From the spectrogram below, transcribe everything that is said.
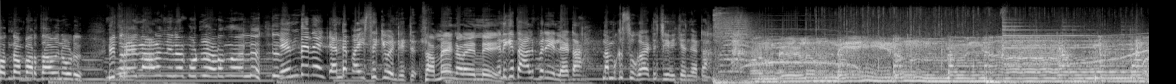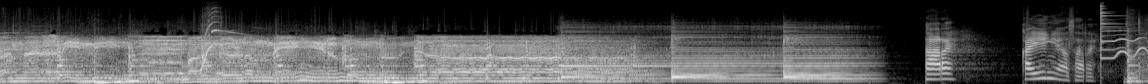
സ്വന്തം ഭർത്താവിനോട്. ഇത്രയും നാളെ നിന്നെ കൊണ്ട് നടന്നതല്ലേ? എന്തിന് എന്റെ പൈസക്ക് വേണ്ടിട്ട് സമയം കളയല്ലേ? എനിക്ക് താല്പര്യമില്ല ചേട്ടാ നമുക്ക് സുഖമായിട്ട് ജീവിക്കാം ചേട്ടാ. മംഗളം നേരുന്നു ഞാൻ. സാറേ.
